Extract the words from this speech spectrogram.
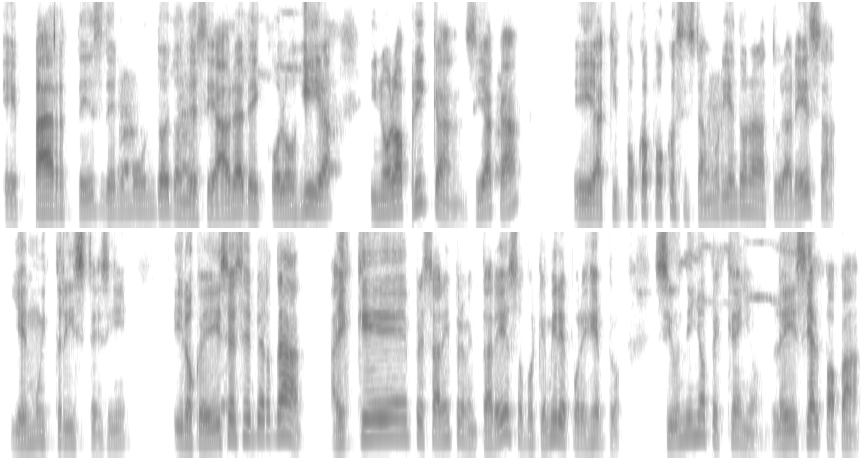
eh, partes del mundo donde se habla de ecología y no lo aplican, ¿sí? Acá, eh, aquí poco a poco se está muriendo la naturaleza y es muy triste, ¿sí? Y lo que dices es verdad, hay que empezar a implementar eso, porque mire, por ejemplo, si un niño pequeño le dice al papá,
